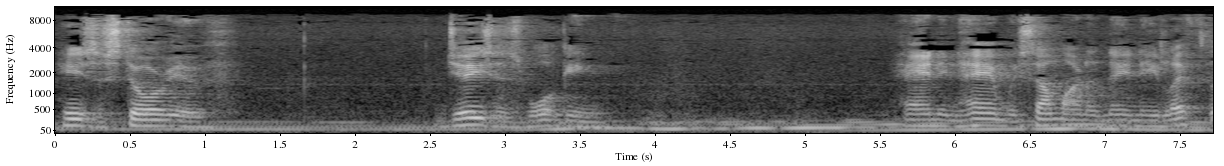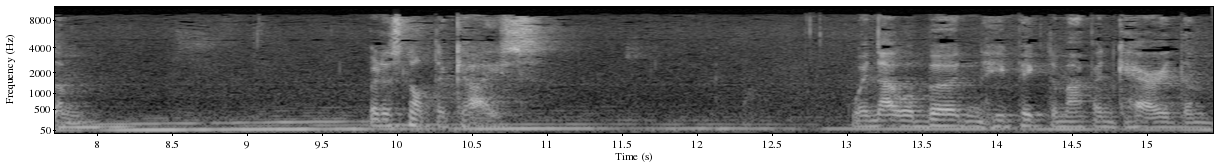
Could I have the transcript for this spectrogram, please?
here's a story of Jesus walking hand in hand with someone and then he left them. But it's not the case. When they were burdened, he picked them up and carried them.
